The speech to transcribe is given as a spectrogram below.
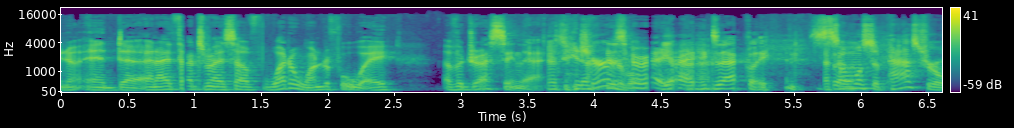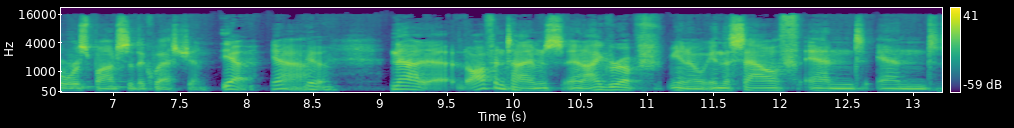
You know, and uh, and I thought to myself, what a wonderful way of addressing that. That's you know, charitable. Right, yeah. right, exactly. That's so, almost a pastoral response to the question. Yeah, yeah. yeah. Now, oftentimes, and I grew up, you know, in the South, and and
